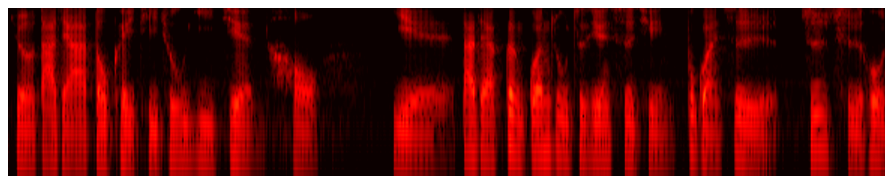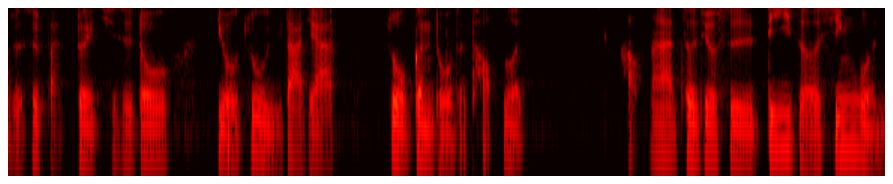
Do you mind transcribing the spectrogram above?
就大家都可以提出意见，然后。也大家更关注这件事情，不管是支持或者是反对，其实都有助于大家做更多的讨论。好，那这就是第一则新闻。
